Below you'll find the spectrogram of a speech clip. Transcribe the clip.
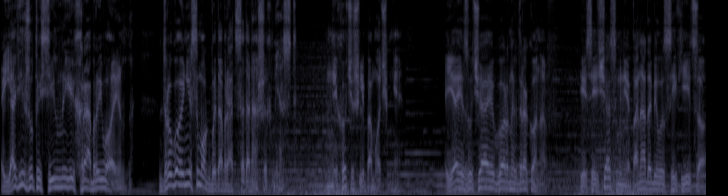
Я вижу, ты сильный и храбрый воин. Другой не смог бы добраться до наших мест. Не хочешь ли помочь мне? Я изучаю горных драконов. И сейчас мне понадобилось их яйцо.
